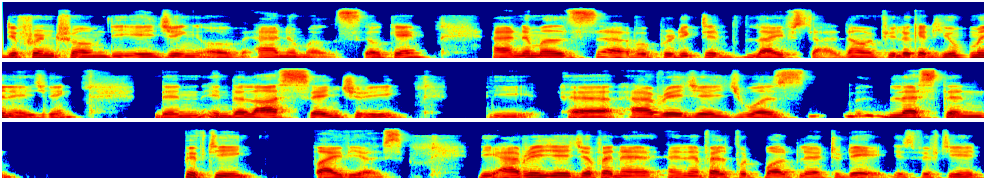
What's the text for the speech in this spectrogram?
different from the aging of animals. Okay. Animals have a predicted lifestyle. Now, if you look at human aging, then in the last century, the uh, average age was less than 55 years the average age of an NFL football player today is 58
